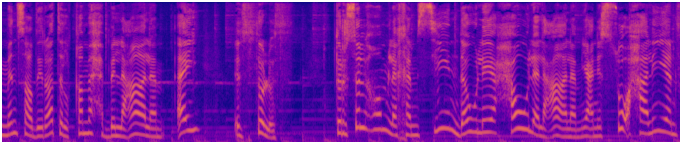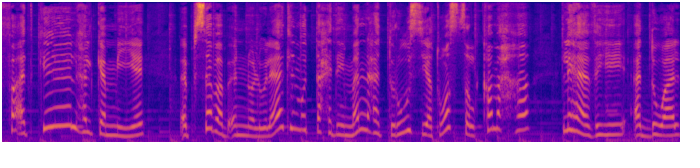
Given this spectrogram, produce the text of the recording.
من صادرات القمح بالعالم أي الثلث. ترسلهم ل 50 دولة حول العالم يعني السوق حاليا فقد كل هالكمية بسبب أنه الولايات المتحدة منعت روسيا توصل قمحها لهذه الدول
